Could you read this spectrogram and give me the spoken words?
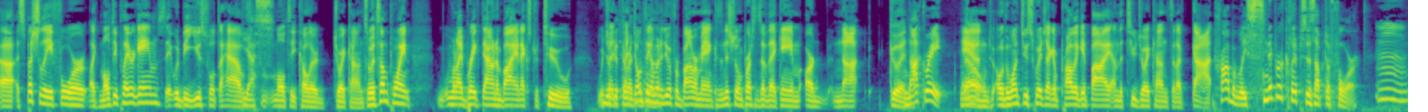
Uh, especially for like multiplayer games, it would be useful to have Yes. multicolored Joy-Con. So at some point, when I break down and buy an extra two, which You'll I, I don't think I'm going to do it for Bomberman because initial impressions of that game are not good. not great. No. And oh, the one-two switch I can probably get by on the two Joy Cons that I've got. probably Snipperclips is up to four, uh,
